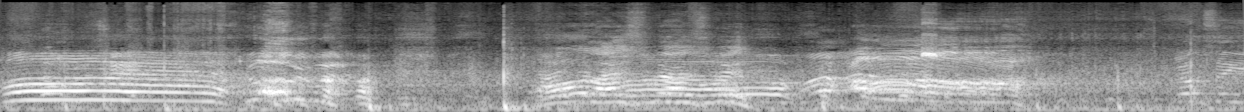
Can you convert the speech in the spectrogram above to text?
어, 어 나이스 배 나이스 배. 뼈쓰기.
